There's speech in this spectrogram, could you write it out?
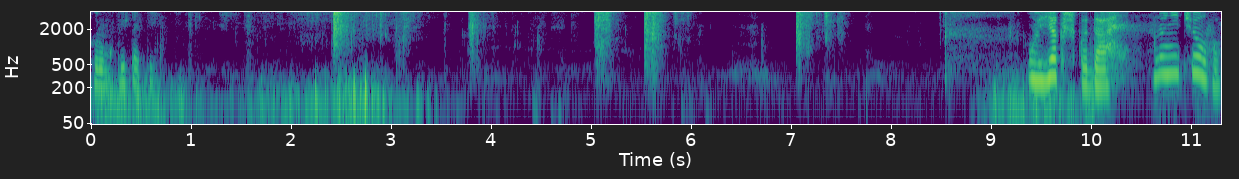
Хрумки такі. Ой, як шкода. Ну нічого.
